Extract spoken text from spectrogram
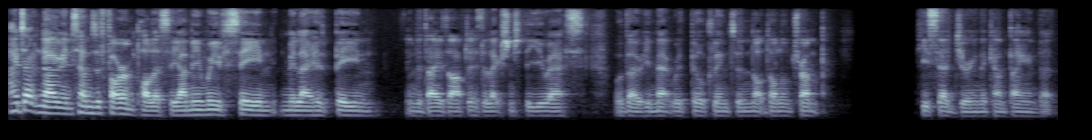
I don't know in terms of foreign policy. I mean, we've seen Milei has been in the days after his election to the US, although he met with Bill Clinton, not Donald Trump. He said during the campaign that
